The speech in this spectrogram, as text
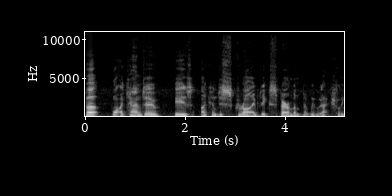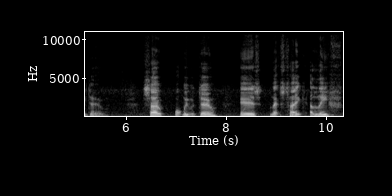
But what I can do is I can describe the experiment that we would actually do. So what we would do is let's take a leaf,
